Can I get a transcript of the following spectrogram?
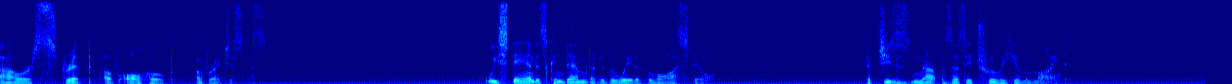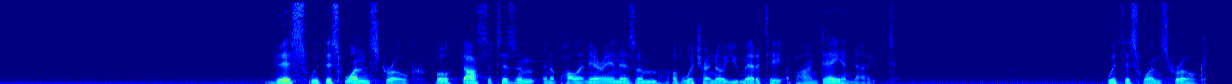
hour stripped of all hope of righteousness. We stand as condemned under the weight of the law still if Jesus did not possess a truly human mind. This, with this one stroke, both Docetism and Apollinarianism, of which I know you meditate upon day and night, with this one stroke,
